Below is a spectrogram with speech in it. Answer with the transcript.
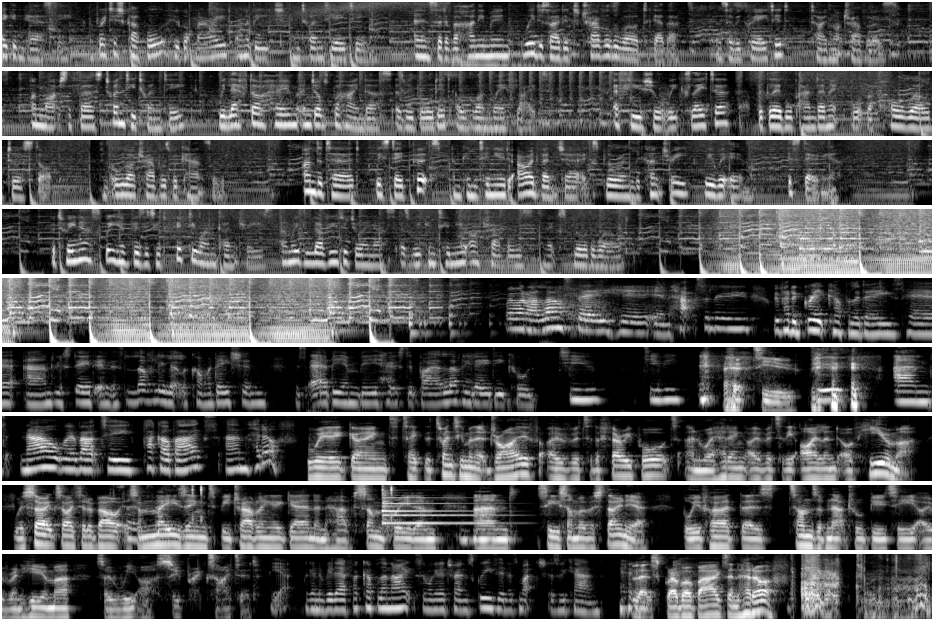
Craig and Kirsty, a British couple who got married on a beach in 2018. And instead of a honeymoon, we decided to travel the world together, and so we created Tied Knot Travellers. On March the 1st, 2020, we left our home and jobs behind us as we boarded a one way flight. A few short weeks later, the global pandemic brought the whole world to a stop, and all our travels were cancelled. Undeterred, we stayed put and continued our adventure exploring the country we were in, Estonia. Between us, we have visited 51 countries, and we'd love you to join us as we continue our travels and explore the world. We're on our last day here in Haapsalu. We've had a great couple of days here and we've stayed in this lovely little accommodation, this Airbnb hosted by a lovely lady called Tiu, Tiwi. to you. Tiu. And now we're about to pack our bags and head off. We're going to take the 20 minute drive over to the ferry port and we're heading over to the island of Hiiumaa. We're so excited about it. It's excited. amazing to be traveling again and have some freedom Mm-hmm. and see some of Estonia. But we've heard there's tons of natural beauty over in Hiiumaa, so we are super excited. Yeah, we're going to be there for a couple of nights and we're going to try and squeeze in as much as we can. Let's grab our bags and head off.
